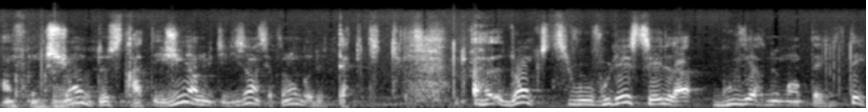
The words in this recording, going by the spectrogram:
en fonction de stratégies, en utilisant un certain nombre de tactiques. Euh, donc, si vous voulez, c'est la gouvernementalité,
